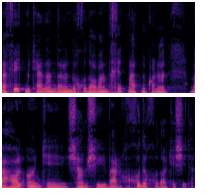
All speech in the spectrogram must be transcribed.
و فکر می‌کردن دارن به خداوند خدمت می‌کنن و حال آنکه شمشیر بر خود خدا کشیدن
